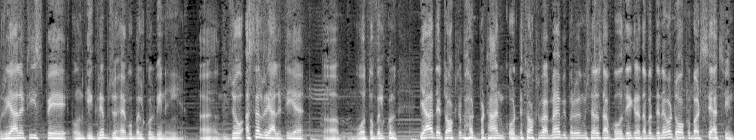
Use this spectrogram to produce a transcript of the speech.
रियलिटीज़ पे उनकी ग्रिप जो है वो बिल्कुल भी नहीं है। आ, जो असल रियलिटी है आ, वो तो बिल्कुल याद है talked about Pathankot they talked about मैं भी साहब को वो देख रहा था but they never talk about Siachen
